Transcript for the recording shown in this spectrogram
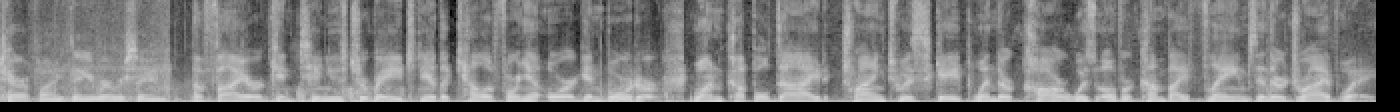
terrifying thing you've ever seen. The fire continues to rage near the California Oregon border. One couple died trying to escape when their car was overcome by flames in their driveway.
